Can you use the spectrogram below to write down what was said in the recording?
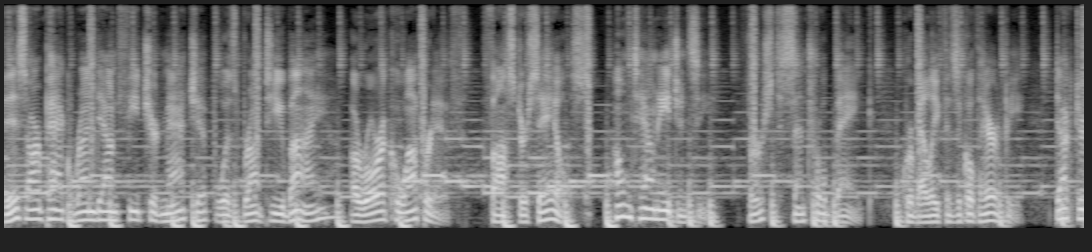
This RPAC Rundown featured matchup was brought to you by Aurora Cooperative, Foster Sales, Hometown Agency, First Central Bank, Corbelli Physical Therapy, Dr.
